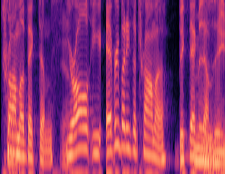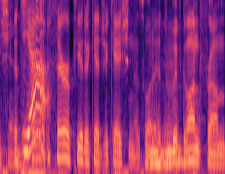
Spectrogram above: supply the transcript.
trauma victims. You're all you, everybody's a trauma victim. Victimization. It's Yeah. ther- therapeutic education is what it's. We've gone from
